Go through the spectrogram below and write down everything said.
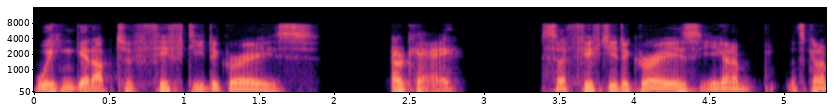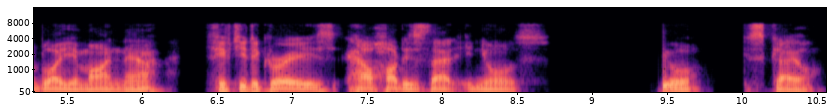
we can get up to 50 degrees. okay. So 50 degrees, you're going to, it's going to blow your mind now. 50 degrees, how hot is that in yours, your scale?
